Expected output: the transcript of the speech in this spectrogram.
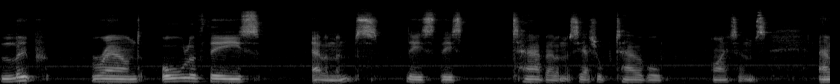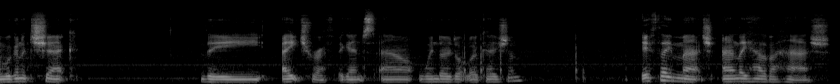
loop around all of these elements, these these tab elements, the actual tabbable items, and we're going to check the href against our window.location. If they match and they have a hash,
